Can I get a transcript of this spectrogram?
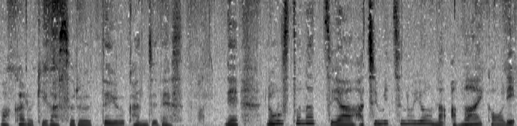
分かる気がするっていう感じです。でローストナッツや蜂蜜のような甘い香り。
